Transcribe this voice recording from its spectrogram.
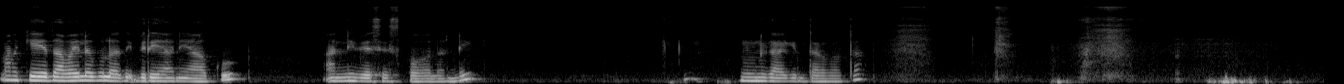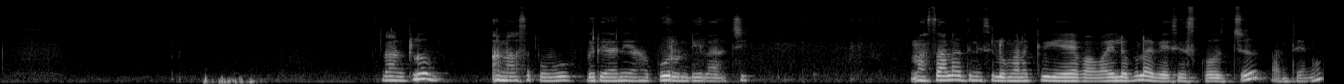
మనకి ఏది అవైలబుల్ అది బిర్యానీ ఆకు అన్నీ వేసేసుకోవాలండి. నూనె కాగిన తర్వాత దాంట్లో అనాస పువ్వు బిర్యానీ ఆకు రెండు ఇలాచి మసాలా దినుసులు మనకి ఏ అవైలబుల్ అవి వేసేసుకోవచ్చు అంతేను.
